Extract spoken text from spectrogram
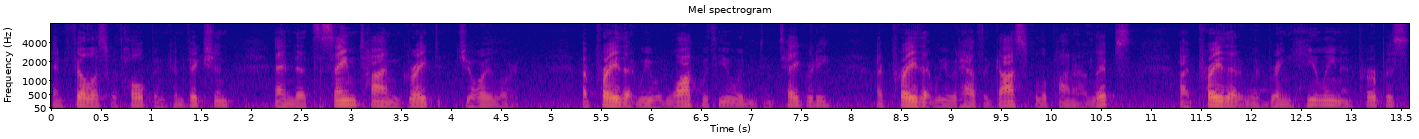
And fill us with hope and conviction and at the same time, great joy, Lord. I pray that we would walk with you in integrity. I pray that we would have the gospel upon our lips I pray that it would bring healing and purpose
